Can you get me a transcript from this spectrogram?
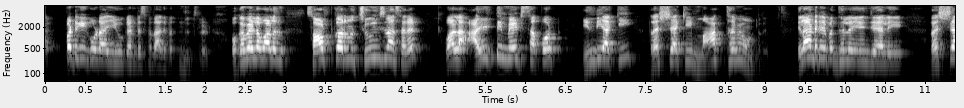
ఎప్పటికీ కూడా యూ కంట్రీస్ మీద ఆధిపత్యం చూపించలేడు. ఒకవేళ వాళ్ళు సాఫ్ట్ కార్ను చూపించినా సరే వాళ్ళ అల్టిమేట్ సపోర్ట్ ఇండియాకి రష్యాకి మాత్రమే ఉంటుంది. ఇలాంటి నేపథ్యంలో ఏం చేయాలి? రష్యా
